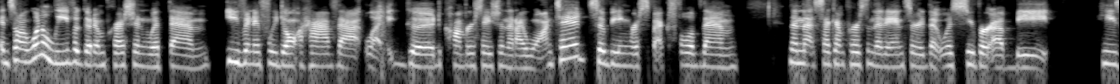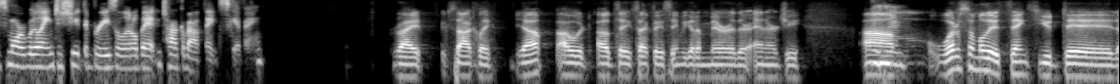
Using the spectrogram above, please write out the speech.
And so, I want to leave a good impression with them, even if we don't have that like good conversation that I wanted. So, being respectful of them. Then, that second person that answered that was super upbeat, he's more willing to shoot the breeze a little bit and talk about Thanksgiving. Right, exactly. Yeah, I would I would say exactly the same. You got to mirror their energy. Mm-hmm. Um, mm-hmm. What are some other things you did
